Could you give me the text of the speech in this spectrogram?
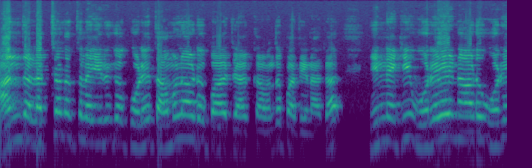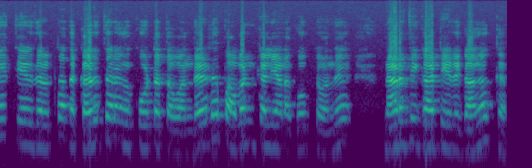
அந்த லட்சணத்துல இருக்கக்கூடிய தமிழ்நாடு பாஜக வந்து பாத்தீங்கன்னாக்கா இன்னைக்கு ஒரே நாடு ஒரே தேர்தலுக்கு அந்த கருத்தரங்க கூட்டத்தை வந்து பவன் கல்யாண கூப்பிட்டு வந்து நடத்தி காட்டி இருக்காங்க க-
